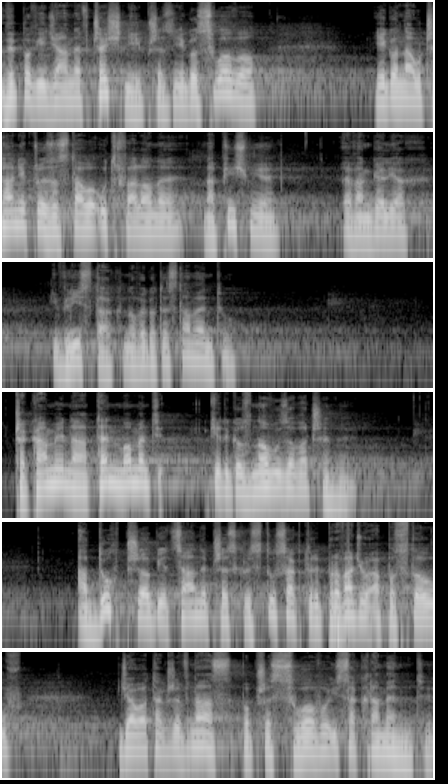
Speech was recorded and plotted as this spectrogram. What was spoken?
wypowiedziane wcześniej przez Niego słowo, Jego nauczanie, które zostało utrwalone na piśmie, w Ewangeliach i w listach Nowego Testamentu. Czekamy na ten moment, kiedy Go znowu zobaczymy a duch przyobiecany przez Chrystusa, który prowadził apostołów, działa także w nas poprzez słowo i sakramenty.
